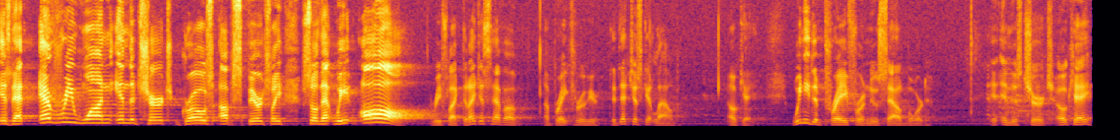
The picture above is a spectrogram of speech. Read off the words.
is that everyone in the church grows up spiritually so that we all reflect. Did I just have a, a breakthrough here? Did that just get loud? Okay. We need to pray for a new soundboard in, in this church, okay?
